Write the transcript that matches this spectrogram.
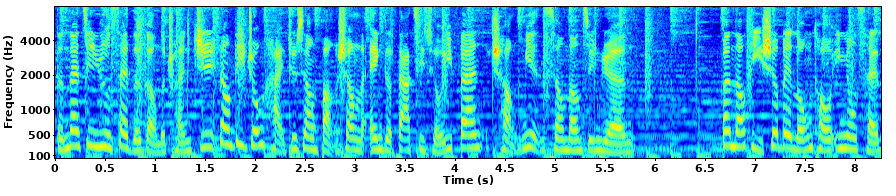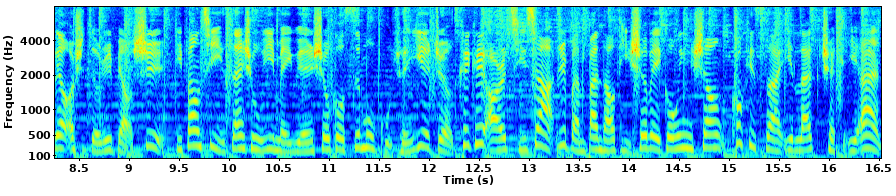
等待进入塞德港的船只让地中海就像绑上了 N 个大气球一般，场面相当惊人。半导体设备龙头应用材料二十九日表示，已放弃以三十五亿美元收购私募股权业者 KKR 旗下日本半导体设备供应商 Kokusai Electric 一案，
